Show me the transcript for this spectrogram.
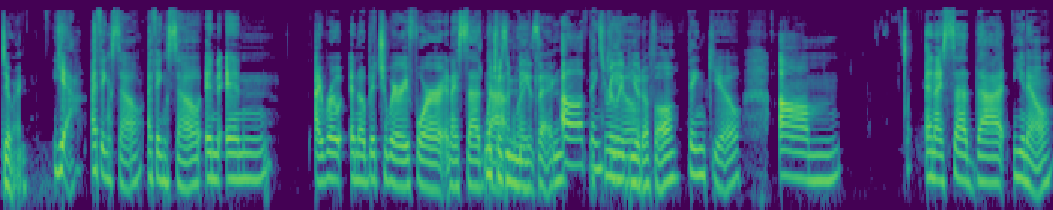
doing. Yeah, I think so. I think so. And and I wrote an obituary for her and I said Which was that, like- amazing. oh, thank It's really beautiful. Thank you. Um and I said that, you know,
